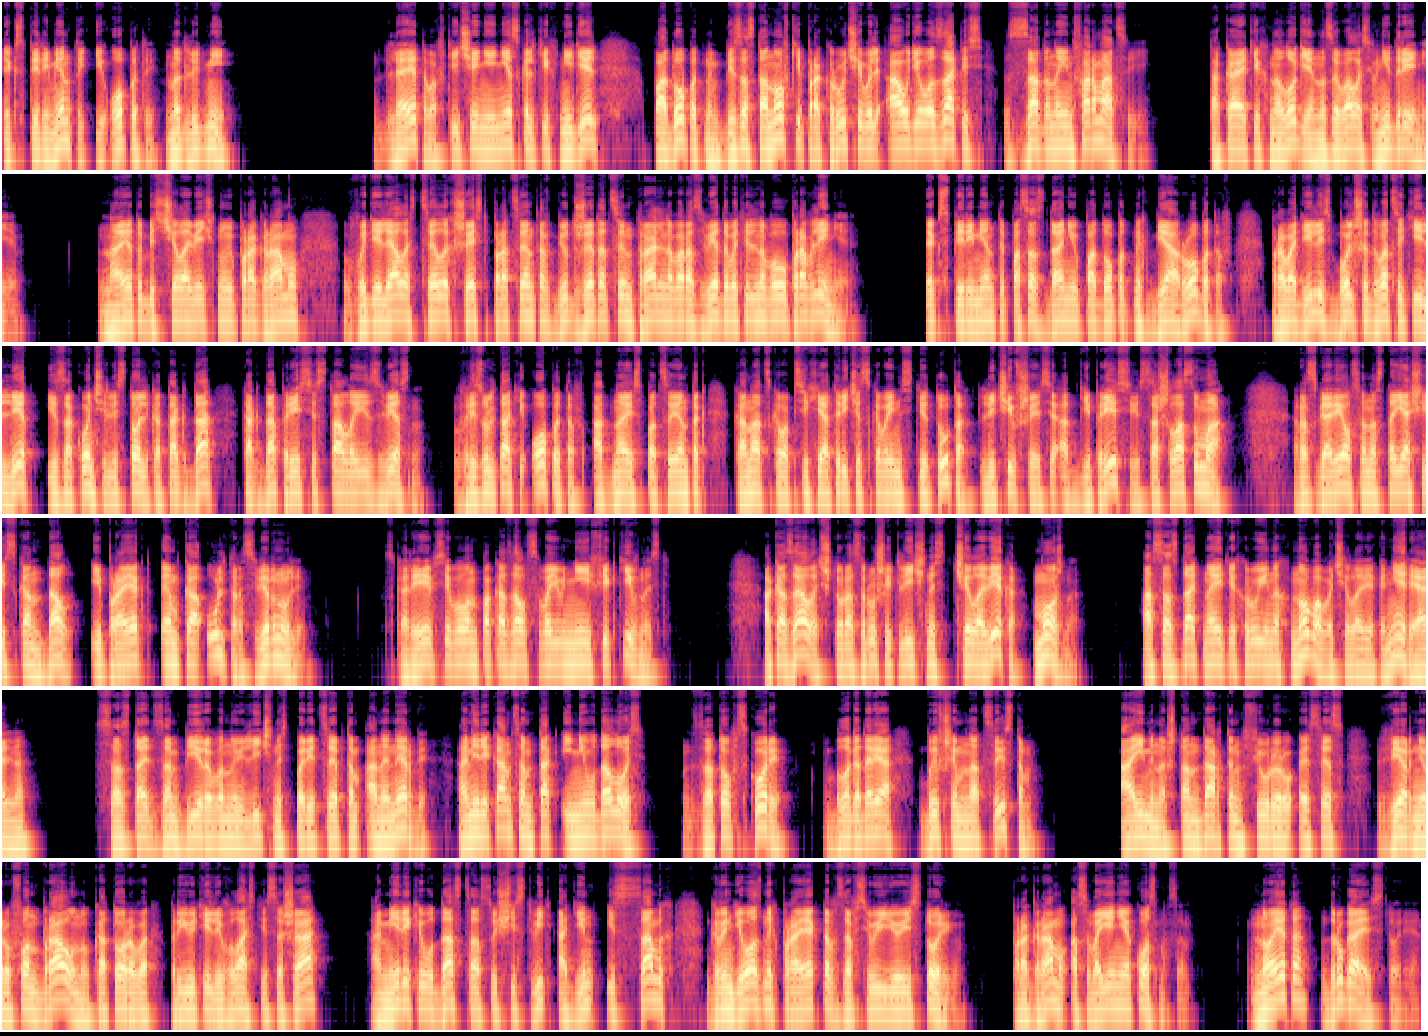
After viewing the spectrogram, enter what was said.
эксперименты и опыты над людьми. Для этого в течение нескольких недель подопытным без остановки прокручивали аудиозапись с заданной информацией. Такая технология называлась внедрение. На эту бесчеловечную программу выделялось целых 6% бюджета Центрального разведывательного управления. Эксперименты по созданию подопытных биороботов проводились больше 20 лет и закончились только тогда, когда прессе стало известно. В результате опытов одна из пациенток Канадского психиатрического института, лечившаяся от депрессии, сошла с ума. Разгорелся настоящий скандал, и проект МК Ультра свернули. Скорее всего, он показал свою неэффективность. Оказалось, что разрушить личность человека можно, а создать на этих руинах нового человека нереально. Создать зомбированную личность по рецептам Аненербе американцам так и не удалось. Зато вскоре, благодаря бывшим нацистам, а именно штандартенфюреру СС Вернеру фон Брауну, которого приютили власти США, Америке удастся осуществить один из самых грандиозных проектов за всю ее историю – программу освоения космоса. Но это другая история.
